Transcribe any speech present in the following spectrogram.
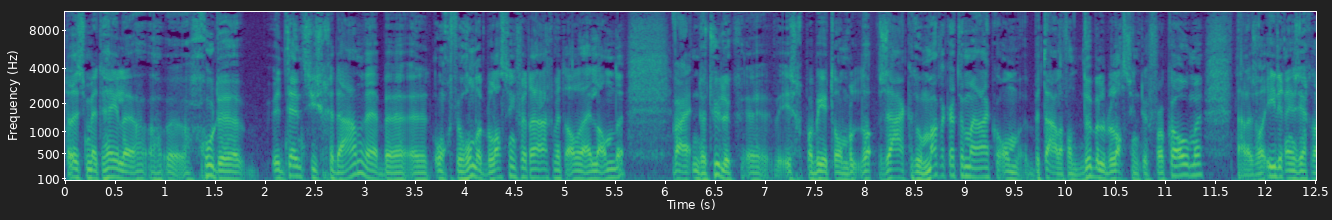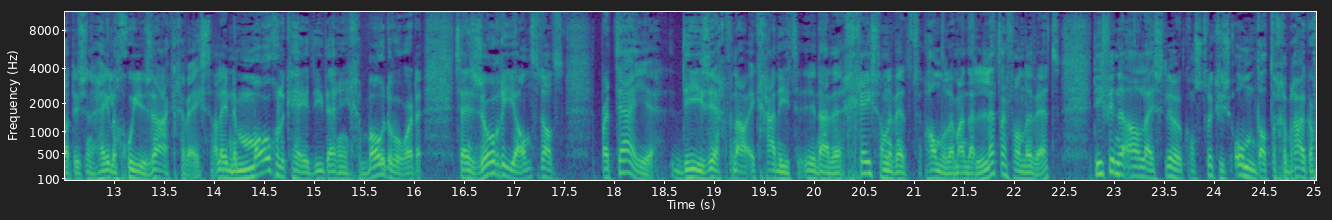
Dat is met hele uh, goede intenties gedaan. We hebben uh, ongeveer 100 belastingverdragen met allerlei landen... waar natuurlijk is geprobeerd om zaken doen makkelijker te maken... om betalen van dubbele belasting te voorkomen. Nou, dan zal iedereen zeggen dat is een hele goede zaak geweest. Alleen de mogelijkheden die daarin geboden worden... zijn zo riant dat partijen die zeggen... Van, nou, ik ga niet naar de geest van de wet handelen... maar naar de letter van de wet... die vinden allerlei slimme constructies om dat te gebruiken...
